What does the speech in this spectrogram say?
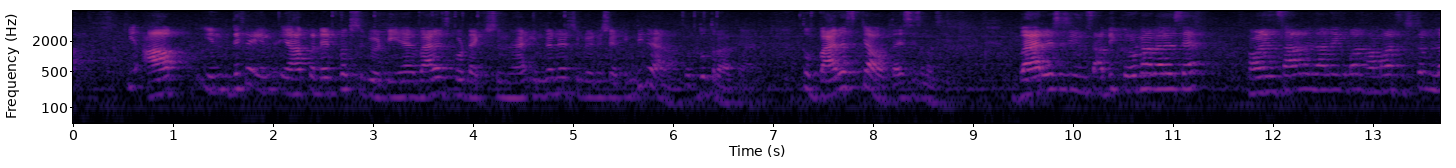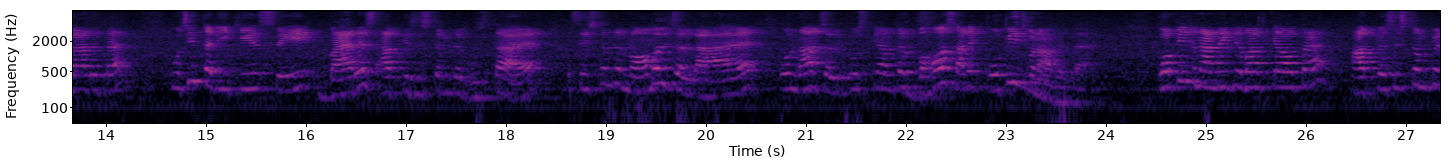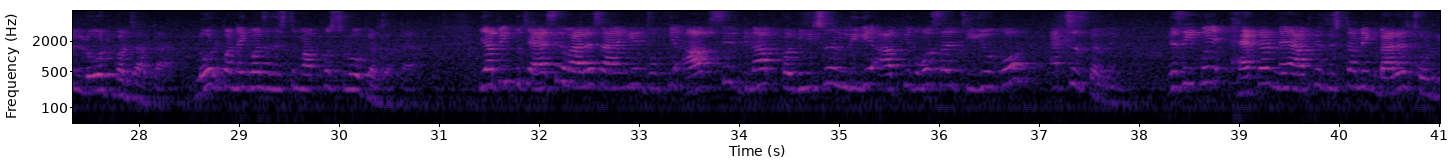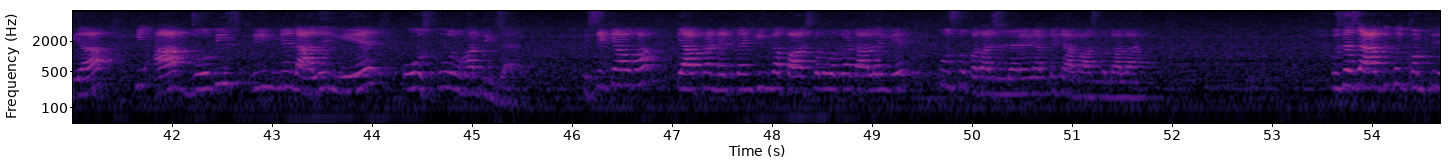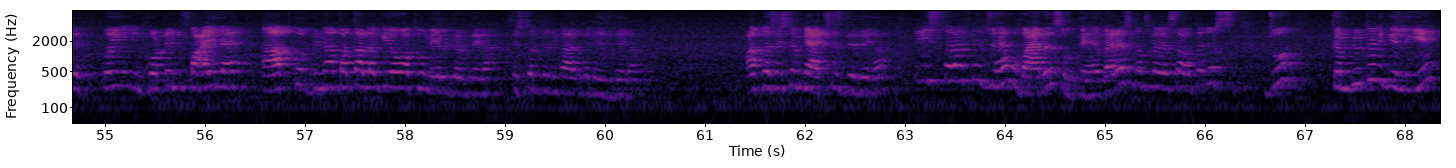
कि आप इन देखिए इन आपका नेटवर्क सिक्योरिटी है वायरस प्रोटेक्शन है इंटरनेट सिक्योरिटी सेटिंग ठीक है ना तो दो तरह का है। तो वायरस क्या होता है? इसे समझिए वायरस अभी कोरोना वायरस है, हमारे इंसान में जाने के बाद हमारा सिस्टम हिला देता है। उसी तरीके से वायरस आपके सिस्टम में घुसता है सिस्टम जो नॉर्मल चल रहा है, वो ना चल के उसके अंदर बहुत सारे कॉपीज बना देता है। कॉपीज बनाने के बाद क्या होता है? आपके सिस्टम पे लोड बढ़ जाता है। लोड पड़ने के बाद सिस्टम आपको स्लो कर जाता है। या फिर कुछ ऐसे वायरस आएँगे जो कि आपसे बिना परमिशन लिए आपकी बहुत सारी चीज़ों को एक्सेस कर लेंगे। जैसे कि कोई हैकर ने आपके सिस्टम में एक वायरस छोड़ दिया कि आप जो भी स्क्रीन में डालेंगे, वो उसको वहाँ दिख जाएगा। इससे क्या होगा कि आप अपना नेट बैंकिंग का पासवर्ड वगैरह डालेंगे तो उसको पता चल जाएगा कि आपने क्या पासवर्ड डाला है। उस तरह से आपकी कोई कोई इंपॉर्टेंट फ़ाइल है, आपको बिना पता लगे वो आपको मेल कर देगा सिस्टम से निकाल के भेज देगा। आपका सिस्टम का एक्सेस दे देगा। तो इस तरह के जो है वो वायरस होते हैं। वायरस मतलब ऐसा होता है जो जो कंप्यूटर के लिए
